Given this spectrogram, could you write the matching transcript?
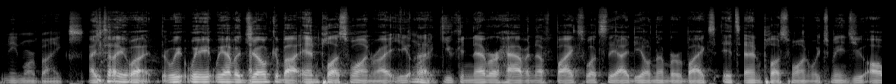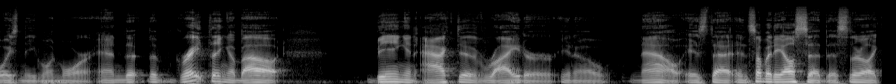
need more bikes. I tell you what, we, we, we have a joke about n plus one, right? You like you can never have enough bikes. What's the ideal number of bikes? It's n plus one, which means you always need one more. And the the great thing about being an active rider, you know, now is that, and somebody else said this. They're like,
